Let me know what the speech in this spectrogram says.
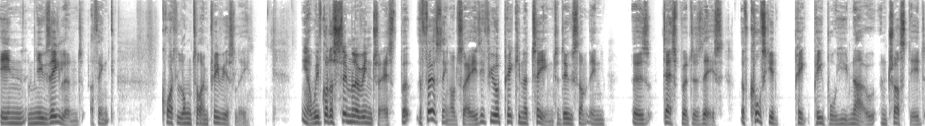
in New Zealand, I think quite a long time previously you know, we've got a similar interest. But the first thing I'd say is if you were picking a team to do something as desperate as this, of course you'd pick people you know and trusted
